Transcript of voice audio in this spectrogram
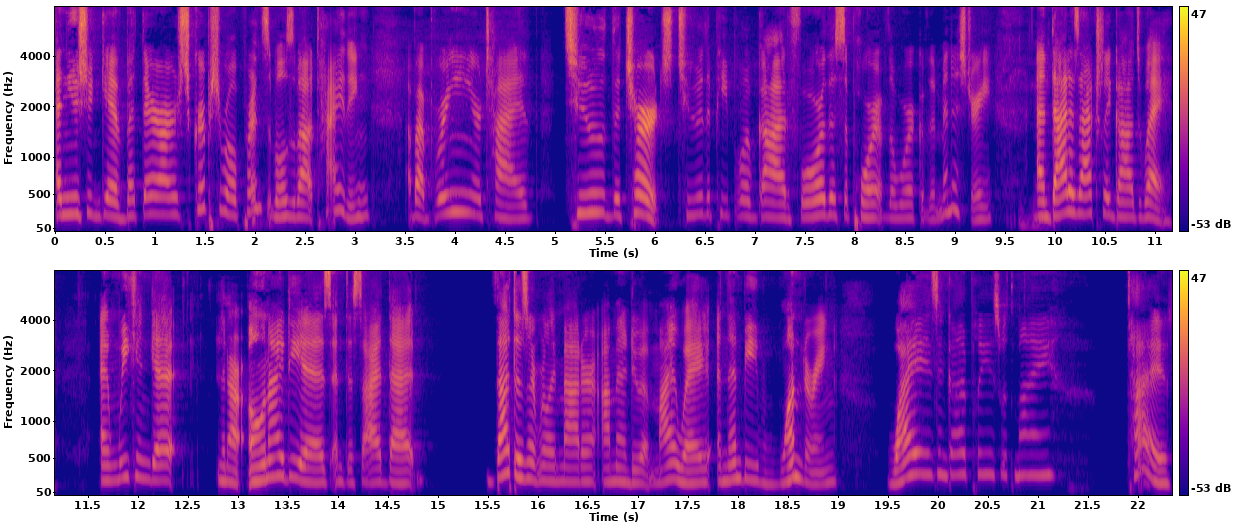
and you should give. But there are scriptural principles about tithing, about bringing your tithe to the church, to the people of God for the support of the work of the ministry, Mm-hmm. and that is actually God's way. And we can get in our own ideas and decide that that doesn't really matter. I'm going to do it my way. And then be wondering, why isn't God pleased with my tithe?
